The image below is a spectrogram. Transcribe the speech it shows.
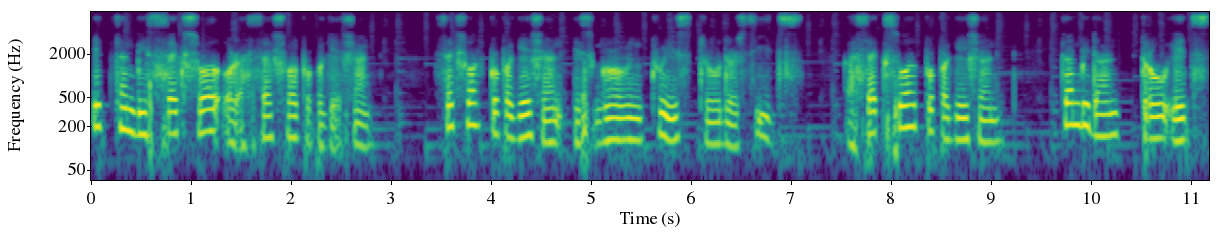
It can be sexual or asexual propagation. Sexual propagation is growing trees through their seeds. Asexual propagation can be done through its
